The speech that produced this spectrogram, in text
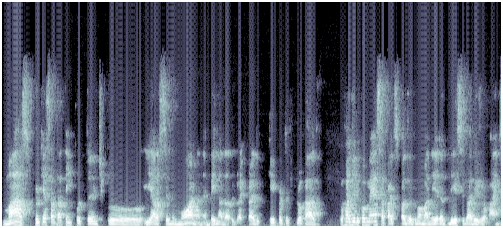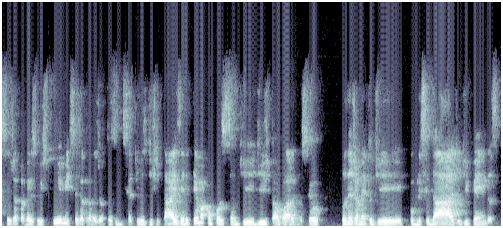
Mas, porque essa data é importante pro, e ela sendo morna, né, bem na data do Black Friday, que é importante para o rádio? O rádio ele começa a participar de alguma maneira desse varejo online, seja através do streaming, seja através de outras iniciativas digitais, ele tem uma composição de digital agora no seu planejamento de publicidade, de vendas.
